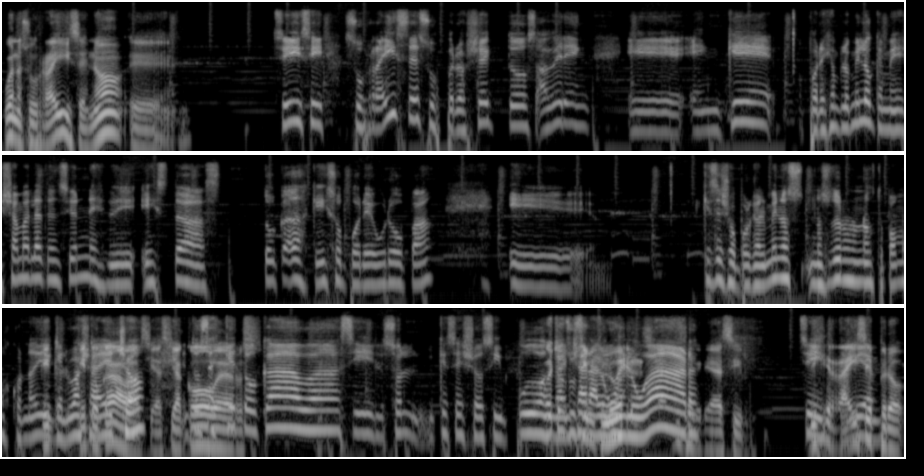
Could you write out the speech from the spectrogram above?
bueno, sus raíces, ¿no? Eh, Sí, sí, sus raíces, sus proyectos, a ver en, eh, en qué, por ejemplo, a mí lo que me llama la atención es de estas tocadas que hizo por Europa, eh, qué sé yo, porque al menos nosotros no nos topamos con nadie ¿qué- que lo qué haya tocaba? hecho. Si hacía Entonces, ¿qué covers. tocaba? Si, sol- qué sé yo, si pudo ¿Cuáles son sus enganchar a algún lugar. Eso quería decir. Sí, Dije raíces, también. pero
